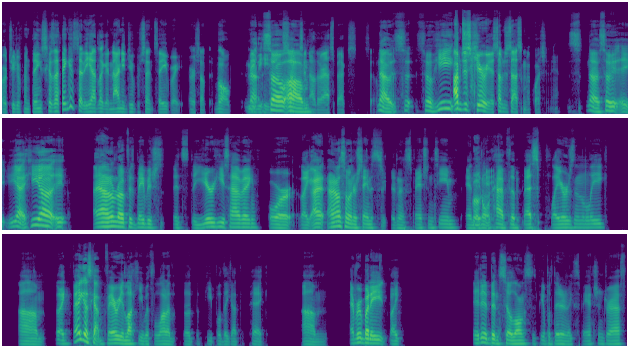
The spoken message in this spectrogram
are two different things because I think it said he had like a 92% save rate or something. Well, No, maybe he so, sucks in um, other aspects. So No, so so he I'm just curious. I'm just asking a question here. s- no, so uh, yeah, he uh, he- I don't know if it's maybe it's, it's the year he's having or like I, I also understand it's an expansion team and they don't have the best players in the league. Um, like Vegas got very lucky with a lot of the, the people they got to pick. Um, everybody like it had been so long since people did an expansion draft,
